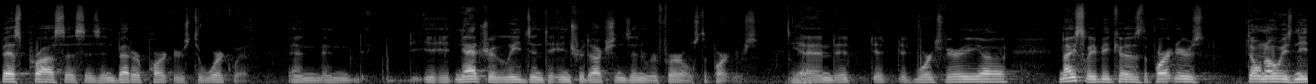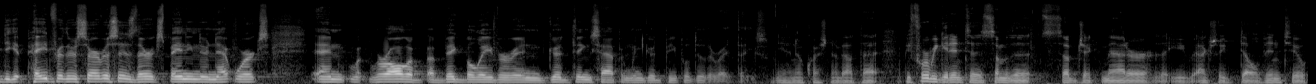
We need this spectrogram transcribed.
best processes, and better partners to work with, and and it naturally leads into introductions and referrals to partners. Yeah. And it it, it works very uh, nicely because the partners don't always need to get paid for their services. They're expanding their networks and we're all a, a, big believer in good things happen when good people do the right things. Yeah, no question about that. Before we get into some of the subject matter that you actually delve into,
